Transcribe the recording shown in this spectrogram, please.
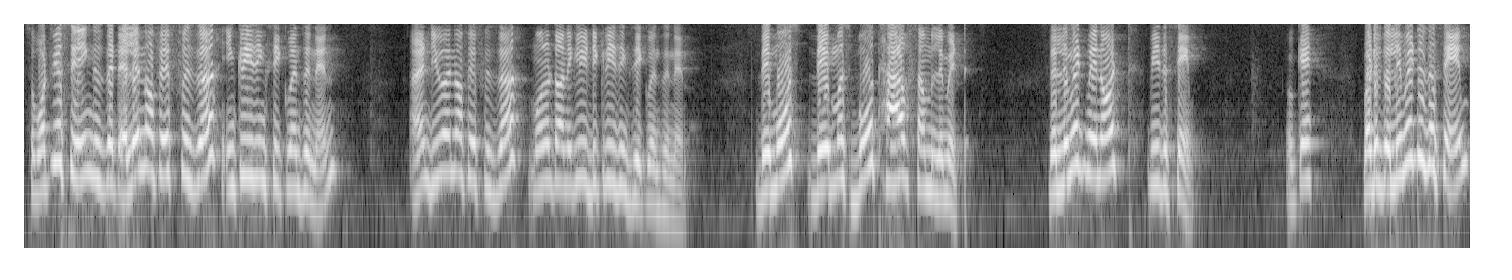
So, what we are saying is that ln of f is a increasing sequence in n and un of f is a monotonically decreasing sequence in n. They most they must both have some limit. The limit may not be the same, okay. but if the limit is the same,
